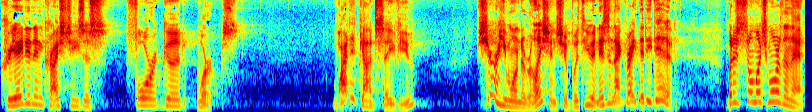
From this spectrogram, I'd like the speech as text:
created in Christ Jesus for good works. Why did God save you? Sure, He wanted a relationship with you, and isn't that great that He did? But it's so much more than that.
